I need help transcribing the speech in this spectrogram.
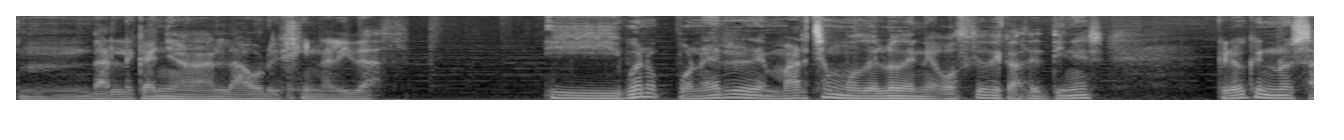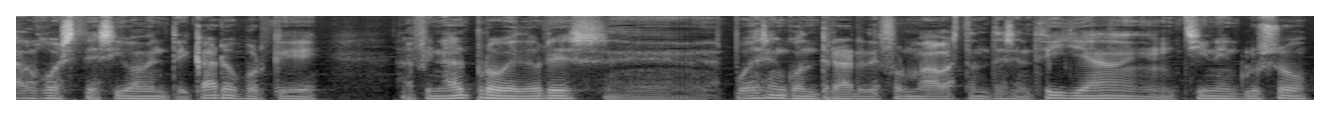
mm, darle caña a la originalidad. Y bueno, poner en marcha un modelo de negocio de calcetines creo que no es algo excesivamente caro porque al final proveedores eh, puedes encontrar de forma bastante sencilla, en China incluso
